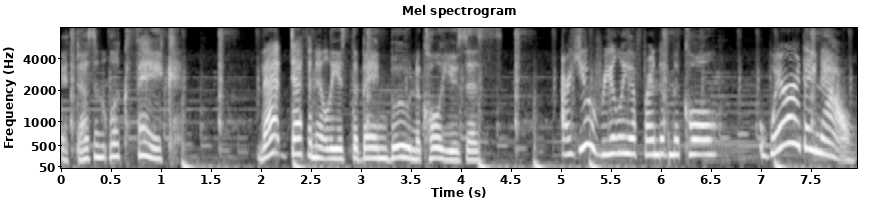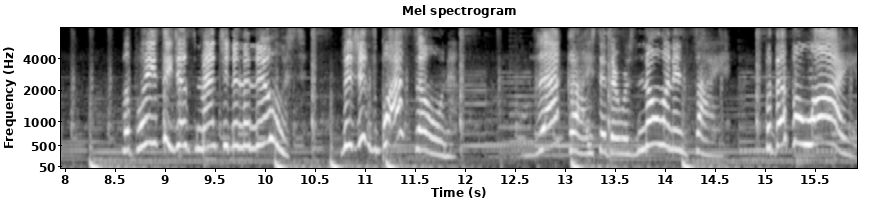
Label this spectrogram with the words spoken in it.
It doesn't look fake. That definitely is the Bangboo Nicole uses. Are you really a friend of Nicole? Where are they now? The place he just mentioned in the news. Vision's Blast Zone. That guy said there was no one inside. But that's a lie.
